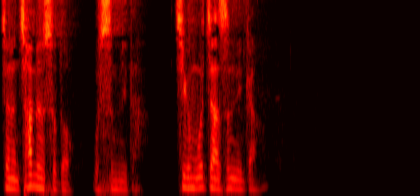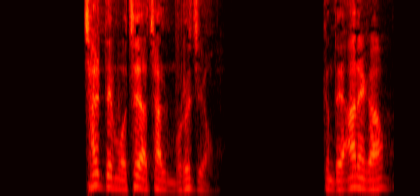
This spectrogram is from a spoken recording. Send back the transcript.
저는 자면서도 웃습니다. 지금 웃지 않습니까? 잘때뭐 저야 잘 모르죠. 근데 아내가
